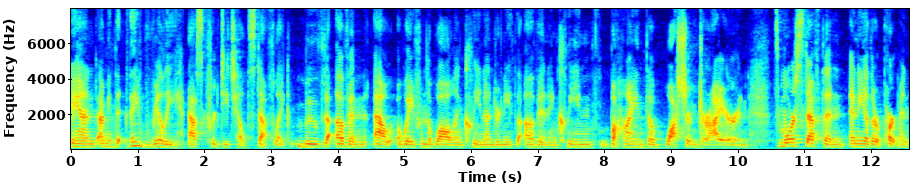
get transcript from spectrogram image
And I mean, they really ask for detailed stuff like move the oven out away from the wall and clean underneath the oven and clean behind the washer and dryer. And it's more stuff than any other apartment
